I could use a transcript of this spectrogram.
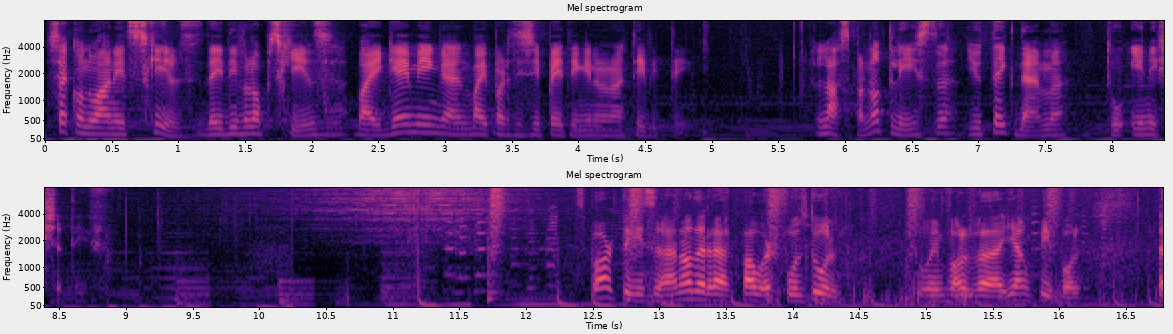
Second one is skills. They develop skills by gaming and by participating in an activity. Last but not least, you take them to initiative. Sport is another powerful tool to involve uh, young people. Uh,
